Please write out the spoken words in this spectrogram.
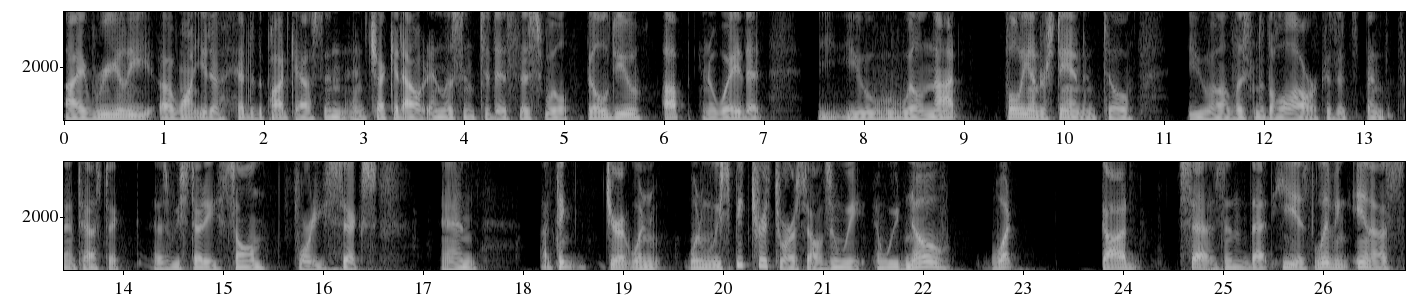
I really uh, want you to head to the podcast and, and check it out and listen to this. This will build you up in a way that you will not fully understand until you uh, listen to the whole hour because it's been fantastic as we study Psalm 46. And I think, Jarrett, when when we speak truth to ourselves and we and we know what God says and that He is living in us,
